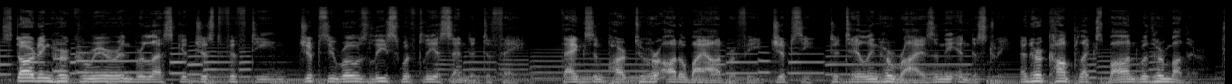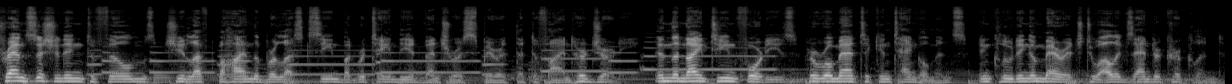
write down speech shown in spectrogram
Starting her career in burlesque at just 15, Gypsy Rose Lee swiftly ascended to fame. Thanks in part to her autobiography, Gypsy, detailing her rise in the industry and her complex bond with her mother. Transitioning to films, she left behind the burlesque scene but retained the adventurous spirit that defined her journey. In the 1940s, her romantic entanglements, including a marriage to Alexander Kirkland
